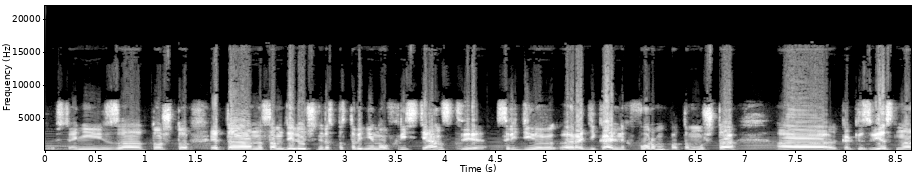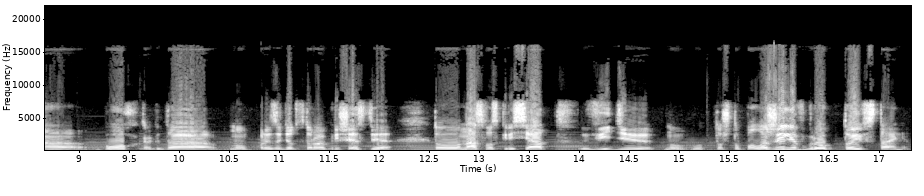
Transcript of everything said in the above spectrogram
То есть они за то, что... Это на самом деле очень распространено в христианстве среди радикальных разных форм, потому что, э, как известно, Бог, когда ну, произойдет второе пришествие, то нас воскресят в виде, ну, вот то, что положили в гроб, то и встанет.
